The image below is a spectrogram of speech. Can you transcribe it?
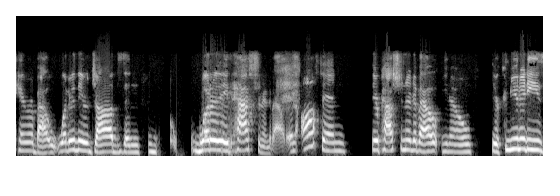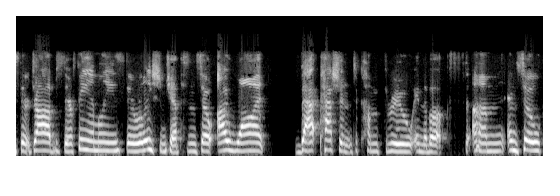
care about? What are their jobs and what are they passionate about? And often they're passionate about, you know, their communities, their jobs, their families, their relationships. And so I want that passion to come through in the books. Um, and so,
